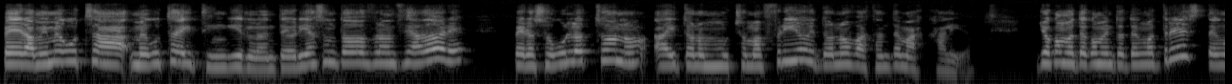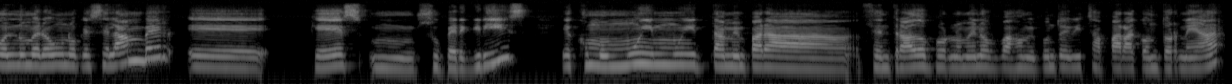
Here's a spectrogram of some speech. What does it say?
pero a mí me gusta, me gusta distinguirlo. En teoría son todos bronceadores, pero según los tonos, hay tonos mucho más fríos y tonos bastante más cálidos. Yo, como te comento, tengo tres. Tengo el número uno, que es el Amber, eh, que es súper gris. Es como muy, muy también para, centrado, por lo menos bajo mi punto de vista, para contornear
